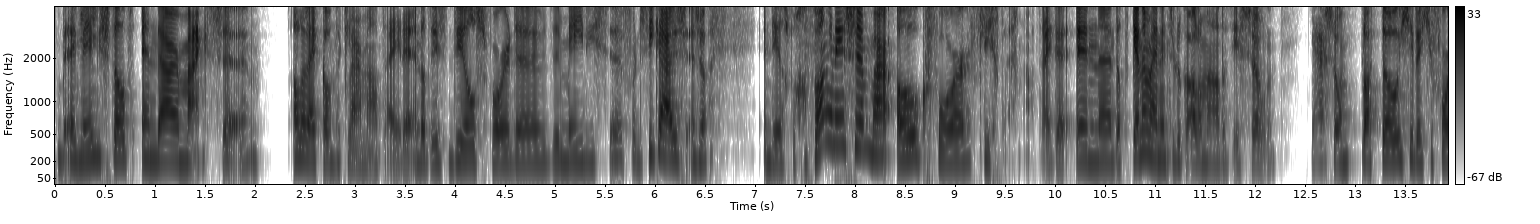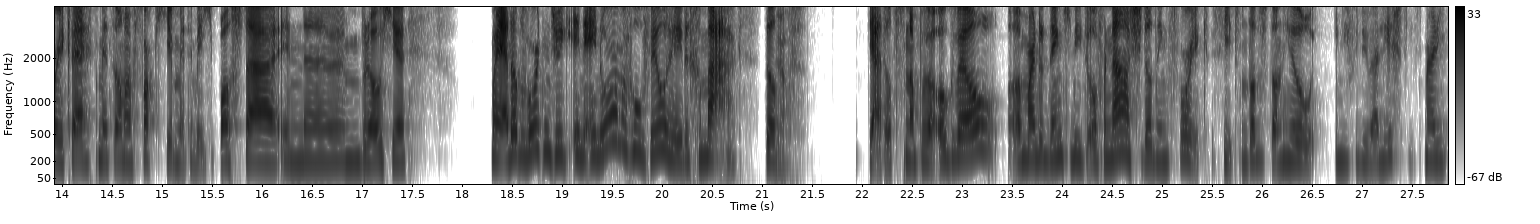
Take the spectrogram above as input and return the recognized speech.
bij Lelystad. En daar maken ze allerlei kant-en-klaar maaltijden. En dat is deels voor de, de medische, voor de ziekenhuizen en zo. En deels voor gevangenissen, maar ook voor vliegtuigmaaltijden. En eh, dat kennen wij natuurlijk allemaal. Dat is zo'n ja, zo'n plateautje dat je voor je krijgt met dan een vakje met een beetje pasta en een broodje. Maar ja, dat wordt natuurlijk in enorme hoeveelheden gemaakt. Dat, ja. Dat snappen we ook wel. eh, Maar daar denk je niet over na als je dat ding voor je ziet. Want dat is dan heel individualistisch. Maar die,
